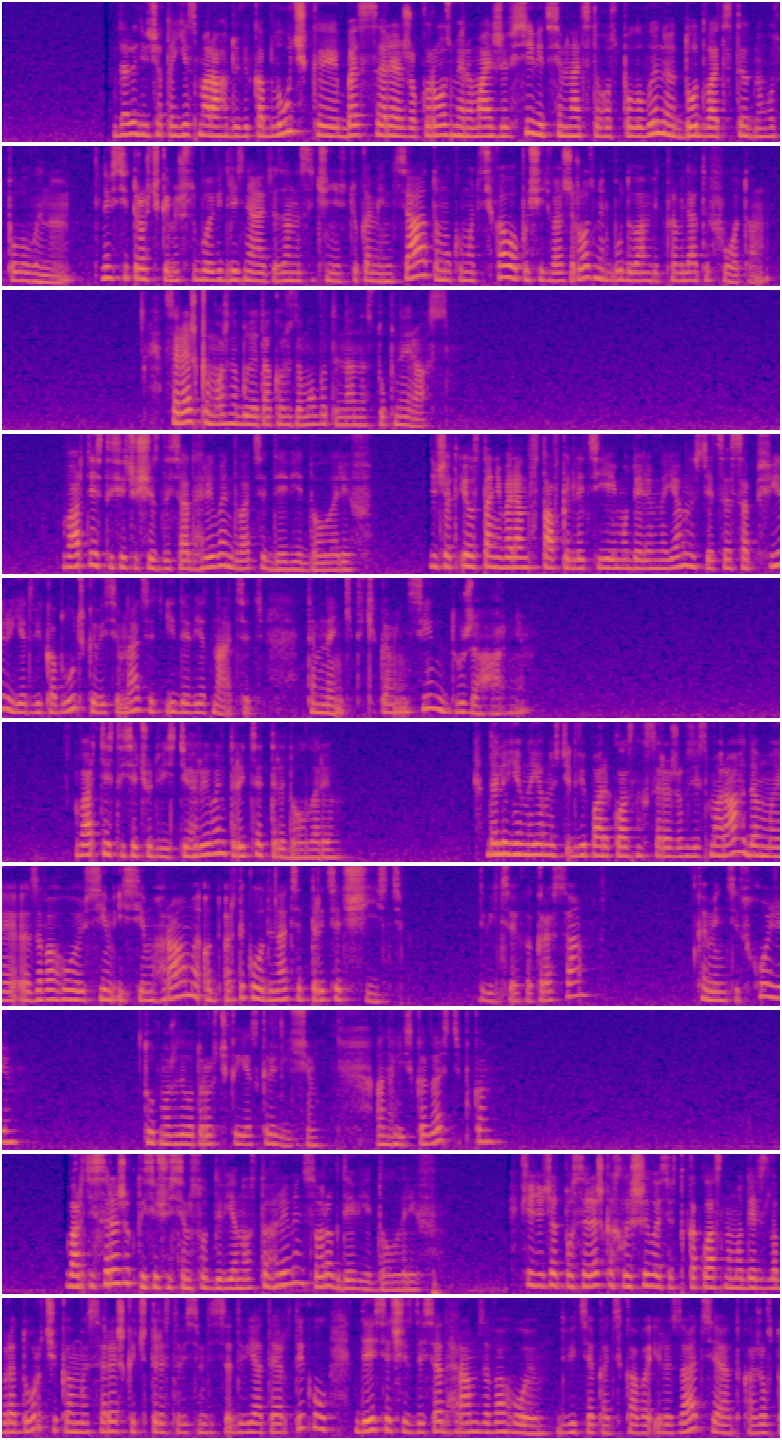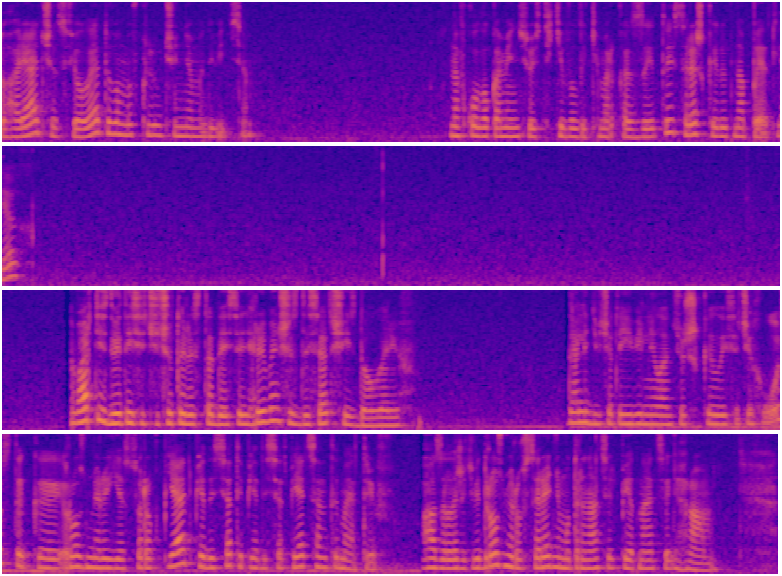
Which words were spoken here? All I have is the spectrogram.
Далі, дівчата, є смарагдові каблучки без сережок. Розміри майже всі від 17,5 до 21,5. Вони всі трошечки між собою відрізняються за насиченістю камінця, тому кому цікаво, пишіть ваш розмір, буду вам відправляти фото. Сережки можна буде також замовити на наступний раз. Вартість 1060 гривень 29 доларів. Дівчат, і останній варіант вставки для цієї моделі в наявності це сапфір. Є дві каблучки 18 і 19. Темненькі такі камінці, дуже гарні. Вартість 1200 гривень 33 долари. Далі є в наявності дві пари класних сережок зі смарагдами е, за вагою 7,7 грами, артикул 1136. Дивіться, яка краса. Камінці схожі. Тут, можливо, трошечки яскравіші. Англійська застіпка. Вартість сережок 1790 гривень 49 доларів. Ще, дівчат, по сережках лишилась ось така класна модель з лабрадорчиками. Сережки 489 артикул, 10-60 грам за вагою. Дивіться, яка цікава іризація, така жовто-гаряча з фіолетовими включеннями. Дивіться. Навколо камінцю ось такі великі марказити. Сережки йдуть на петлях. Вартість 2410 гривень 66 доларів. Далі, дівчата, є вільні ланцюжки лисячі хвостики. Розміри є 45, 50 і 55 сантиметрів. Вага залежить від розміру в середньому 13-15 грам.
